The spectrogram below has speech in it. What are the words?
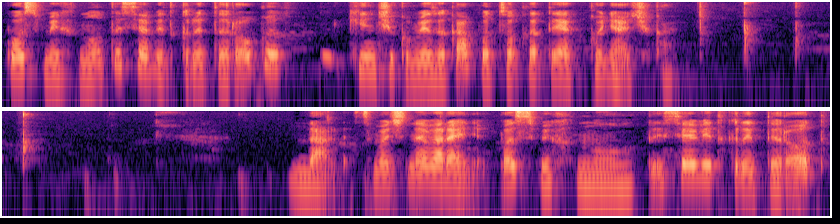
посміхнутися, відкрити руки, кінчиком язика поцокати, як конячка. Далі, смачне варення. Посміхнутися, відкрити рот,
